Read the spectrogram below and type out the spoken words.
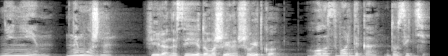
ні, ні, не можна. Філя, неси її до машини, швидко. Голос Вольдика досить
